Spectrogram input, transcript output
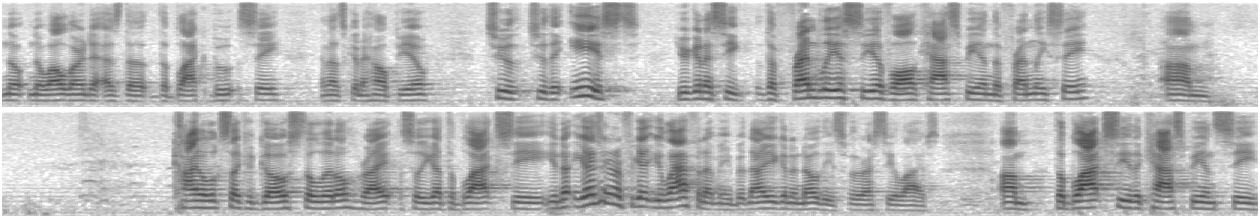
No, Noel learned it as the, the Black Boot Sea, and that's going to help you. To, to the east, you're going to see the friendliest sea of all, Caspian, the friendly sea. Um, kind of looks like a ghost a little, right? So you got the Black Sea. You, know, you guys are going to forget, you're laughing at me, but now you're going to know these for the rest of your lives. Um, the Black Sea, the Caspian Sea.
